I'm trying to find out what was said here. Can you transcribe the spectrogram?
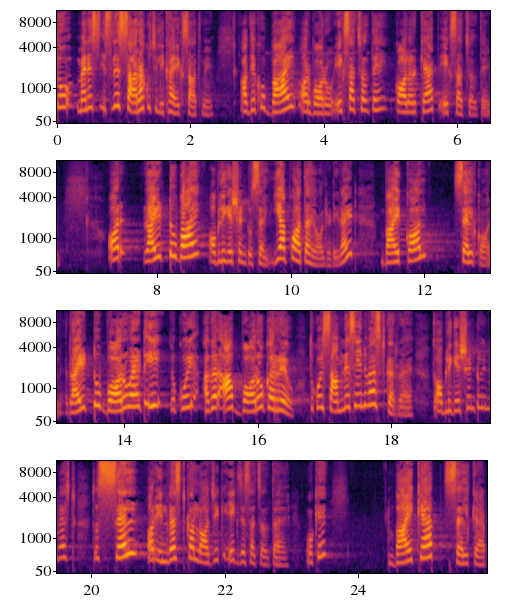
तो मैंने इसलिए सारा कुछ लिखा एक साथ में। अब देखो बाय और बोरो एक साथ चलते हैं कॉल और कैप एक साथ चलते हैं। और right to buy obligation to sell ये आपको आता है already right buy call sell call. Right to borrow at E तो कोई, अगर आप बोरो कर रहे हो तो कोई सामने से इन्वेस्ट कर रहा है तो ऑब्लिगेशन टू इन्वेस्ट तो सेल और इन्वेस्ट का लॉजिक एक जैसा चलता है okay buy cap sell cap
